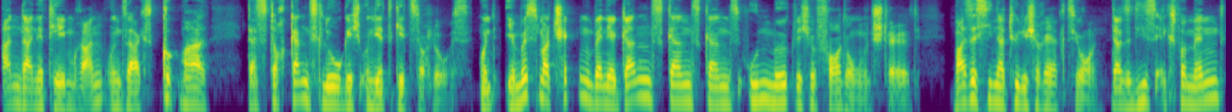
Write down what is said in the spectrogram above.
an deine Themen ran und sagst, guck mal, das ist doch ganz logisch und jetzt geht's doch los. Und ihr müsst mal checken, wenn ihr ganz, ganz, ganz unmögliche Forderungen stellt. Was ist die natürliche Reaktion? Also dieses Experiment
